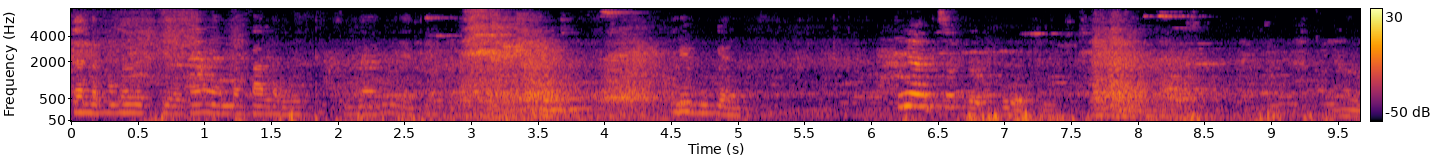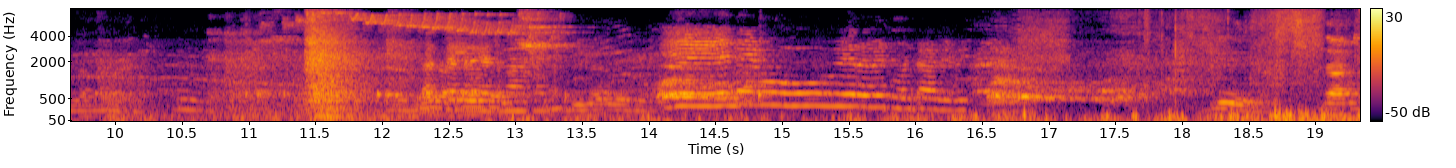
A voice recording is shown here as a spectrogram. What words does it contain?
తెల్ల పొగ పెట్టి ఎండాకాలం పెట్టి మీ బుగ్గలు నేను వేరే పెట్టమంటే అది పెట్టు. దాని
